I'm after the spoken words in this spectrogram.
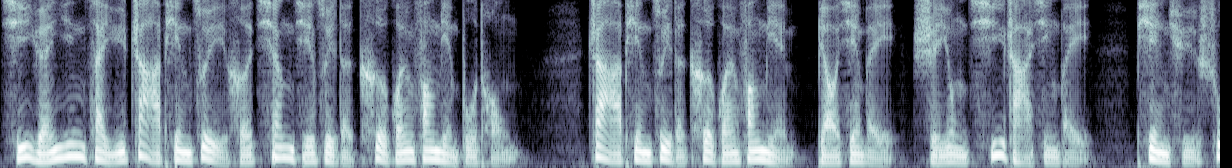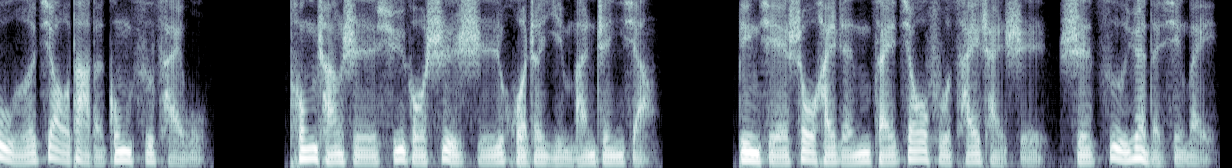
其原因在于诈骗罪和枪劫罪的客观方面不同。诈骗罪的客观方面表现为使用欺诈行为骗取数额较大的公私财物，通常是虚构事实或者隐瞒真相，并且受害人在交付财产时是自愿的行为。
